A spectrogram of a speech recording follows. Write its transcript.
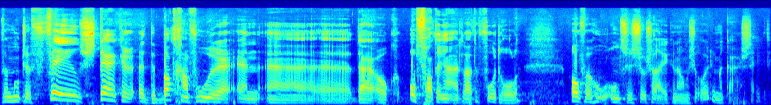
we moeten veel sterker het debat gaan voeren en daar ook opvattingen uit laten voortrollen over hoe onze sociaal-economische orde in elkaar steekt.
